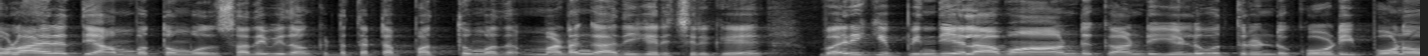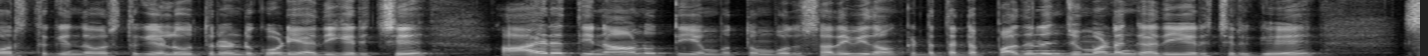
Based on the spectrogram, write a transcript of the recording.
தொள்ளாயிரத்தி ஐம்பத்தொம்போது சதவீதம் கிட்டத்தட்ட பத்து மத மடங்கு அதிகரிச்சிருக்கு. வரிக்கு பிந்திய லாபம் ஆண்டுக்காண்டு எழுபத்தி ரெண்டு கோடி போன வருஷத்துக்கு இந்த வருஷத்துக்கு எழுபத்தி ரெண்டு கோடி அதிகரித்து ஆயிரத்தி நானூற்றி எண்பத்தொம்போது சதவீதம் கிட்டத்தட்ட பதினஞ்சு மடங்கு அதிகரிச்சிருக்கு.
